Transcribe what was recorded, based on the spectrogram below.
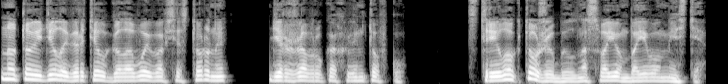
но то и дело вертел головой во все стороны, держа в руках винтовку. Стрелок тоже был на своем боевом месте.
